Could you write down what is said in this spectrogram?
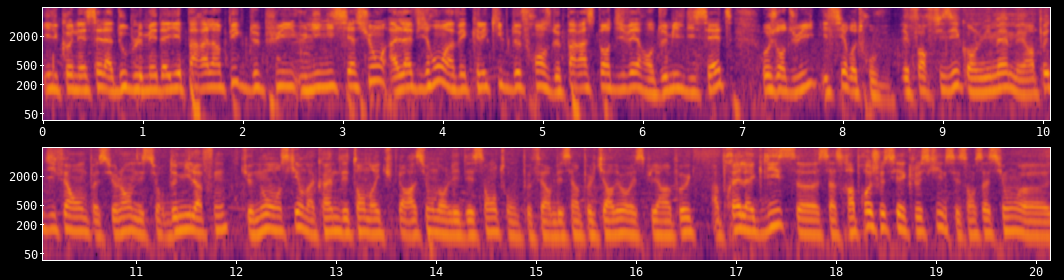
Il connaissait la double médaillée paralympique depuis une initiation à l'aviron avec l'équipe de France de parasport d'hiver en 2017. Aujourd'hui, il s'y retrouve. L'effort physique en lui-même est un peu différent parce que là, on est sur 2000 à fond. Que nous, en ski, on a quand même des temps de récupération dans les descentes où on peut faire baisser un peu le cardio, respirer un peu. Après, la glisse, euh, ça se rapproche aussi avec le ski. Ces sensations euh,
